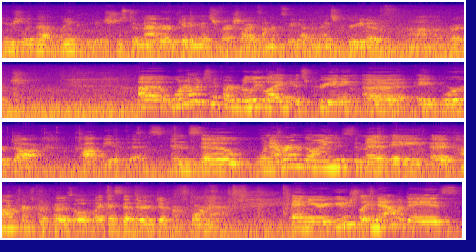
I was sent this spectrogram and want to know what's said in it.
usually that lengthy. It's just a matter of getting those fresh eyes on it so you have a nice creative um, approach. Uh, one other tip I really like is creating a, a Word doc copy of this. And so whenever I'm going to submit a, a conference proposal, like I said, they're in different formats. And you're usually, nowadays,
